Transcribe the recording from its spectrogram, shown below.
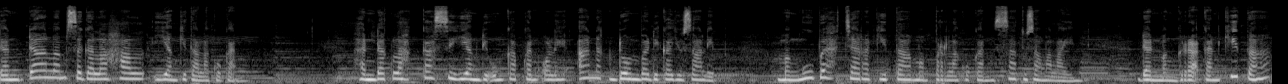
dan dalam segala hal yang kita lakukan. Hendaklah kasih yang diungkapkan oleh anak domba di kayu salib – mengubah cara kita memperlakukan satu sama lain dan menggerakkan kita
